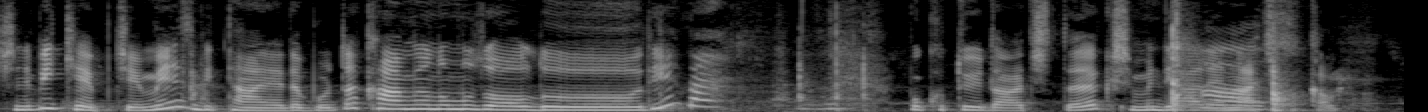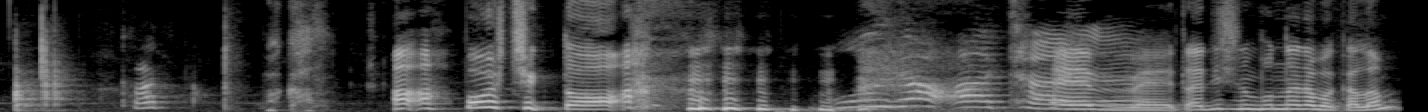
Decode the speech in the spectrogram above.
Şimdi bir kepçemiz, bir tane de burada kamyonumuz oldu, değil mi? Bu kutuyu da açtık. Şimdi diğerlerini aç bakalım. Bak. Bakalım. Aa, boş çıktı o. Bunu açalım. evet. Hadi şimdi bunlara bakalım.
